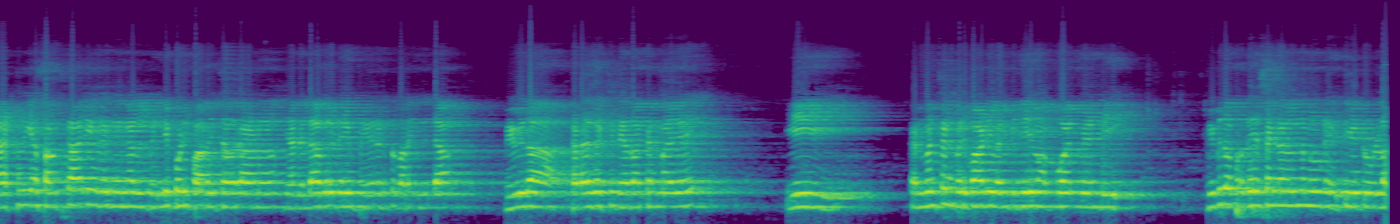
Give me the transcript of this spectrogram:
രാഷ്ട്രീയ സാംസ്കാരിക രംഗങ്ങളിൽ വെല്ലിക്കൊടി പാറിച്ചവരാണ്. ഞാൻ എല്ലാവരുടെയും പേരെടുത്ത് പറയുന്നില്ല. വിവിധ ഘടകകക്ഷി നേതാക്കന്മാരെ ഈ കൺവെൻഷൻ പരിപാടി വൻ വിജയമാക്കുവാൻ വേണ്ടി വിവിധ പ്രദേശങ്ങളിൽ നിന്നും ഇവിടെ എത്തിയിട്ടുള്ള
